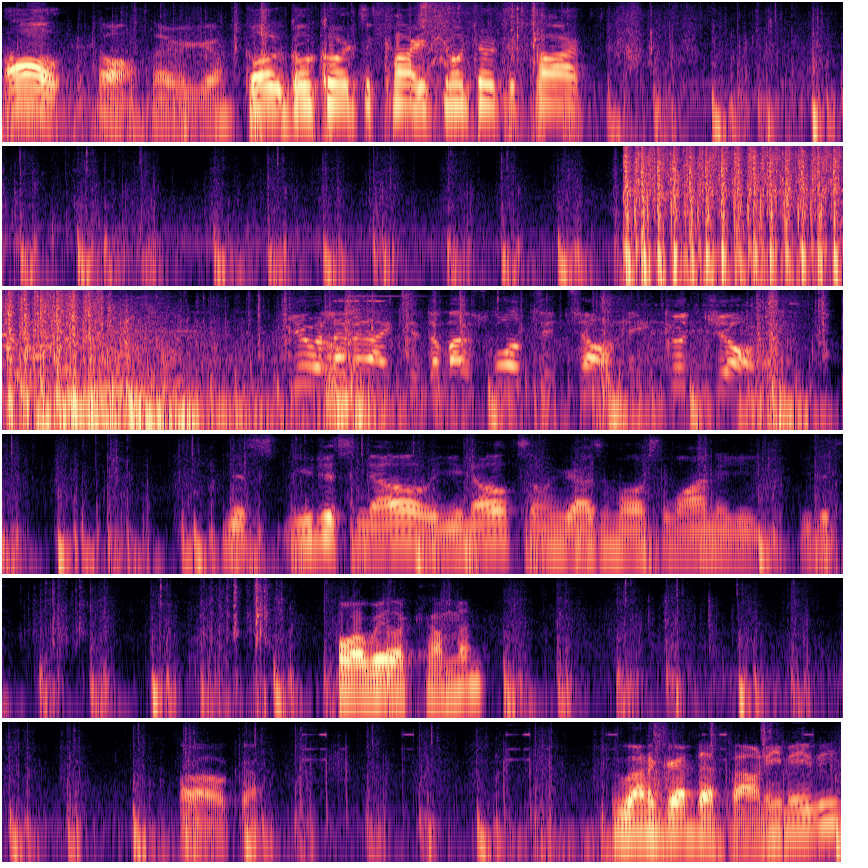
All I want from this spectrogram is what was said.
Oh, Oh, there we go. go go towards the car! He's going towards the car. You eliminated the most wanted target. Good job. Just you just know, you know if someone grabs the most wanted, you, you just Four wheeler coming. Oh, okay. You want to grab that bounty, maybe?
